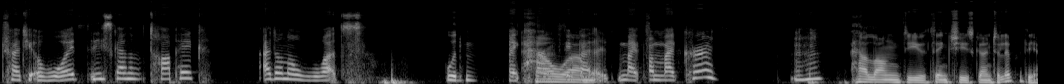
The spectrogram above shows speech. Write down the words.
try to avoid this kind of topic. I don't know what would make her How, feel um, better. My from my current. hmm How long do you think she's going to live with you?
